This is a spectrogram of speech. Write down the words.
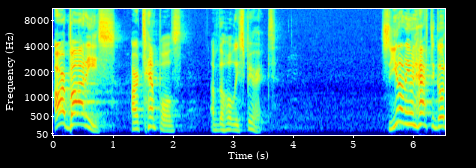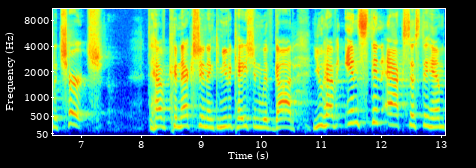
our bodies, are temples of the Holy Spirit. So you don't even have to go to church to have connection and communication with God. You have instant access to Him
